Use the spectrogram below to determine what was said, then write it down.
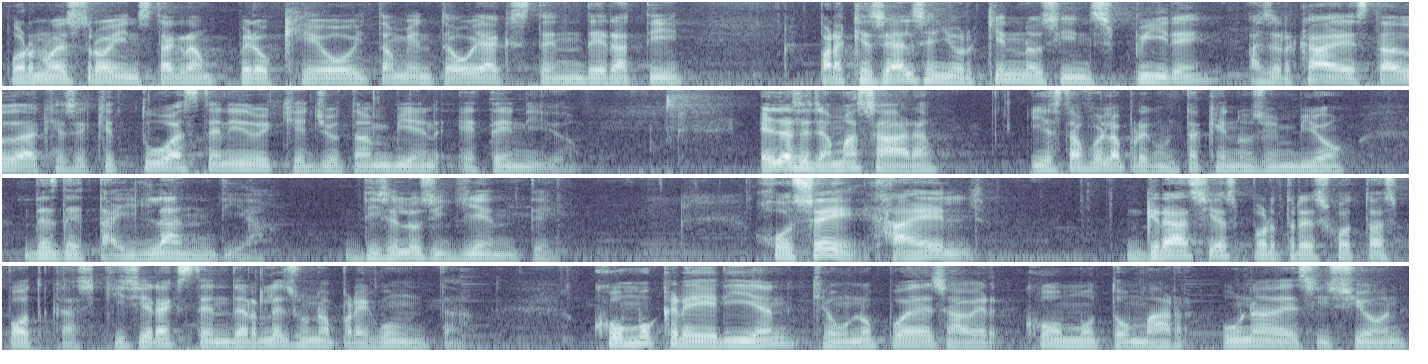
por nuestro Instagram, pero que hoy también te voy a extender a ti para que sea el Señor quien nos inspire acerca de esta duda que sé que tú has tenido y que yo también he tenido. Ella se llama Sara y esta fue la pregunta que nos envió desde Tailandia. Dice lo siguiente, José, Jael, gracias por 3J Podcast. Quisiera extenderles una pregunta. ¿Cómo creerían que uno puede saber cómo tomar una decisión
